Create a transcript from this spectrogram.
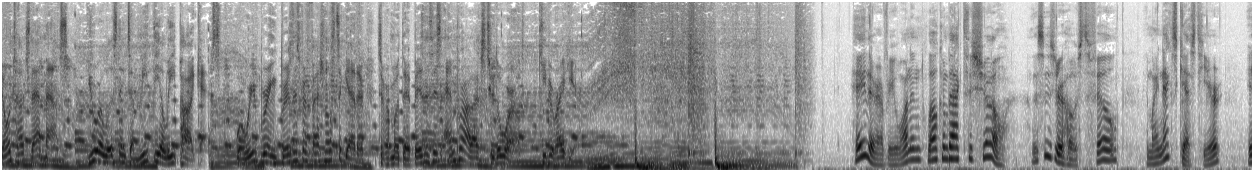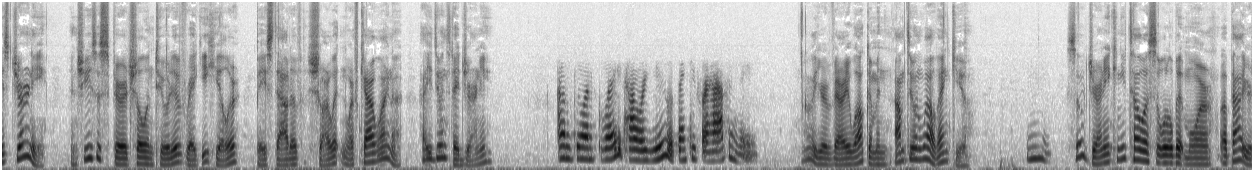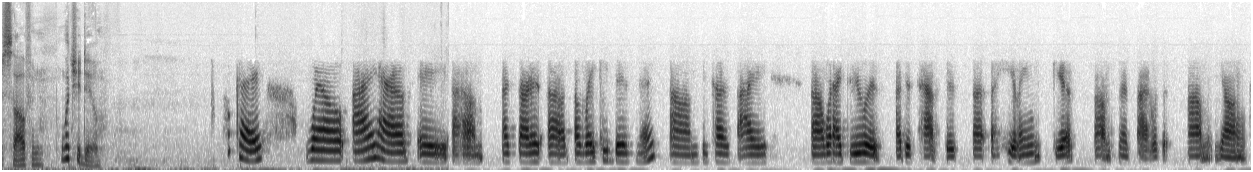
Don't touch that mouse. You are listening to Meet the Elite Podcast, where we bring business professionals together to promote their businesses and products to the world. Keep it right here. Hey there, everyone, and welcome back to the show. This is your host, Phil, and my next guest here is Journee, and she's a spiritual, intuitive Reiki healer based out of Charlotte, North Carolina. How you doing today, Journee? I'm doing great. How are you? Thank you for having me. Oh, you're very welcome, and I'm doing well, thank you. Mm. So, Journee, can you tell us a little bit more about yourself and what you do? Okay. Well, I have a. Um, I started a, a Reiki business um, because I. Uh, what I do is I just have this uh, a healing gift um, since I was um, young.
